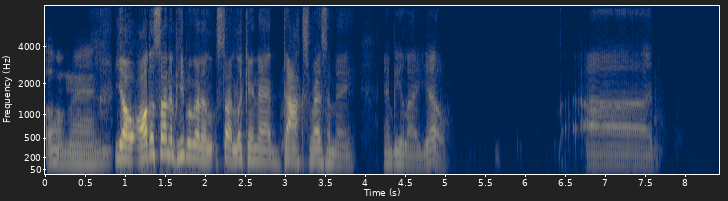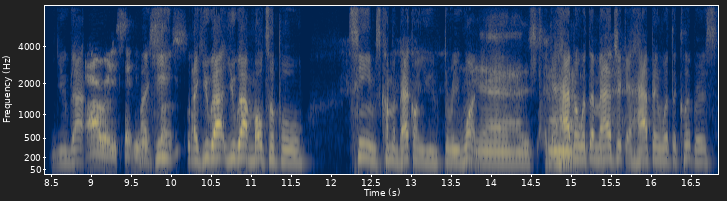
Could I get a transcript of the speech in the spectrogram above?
Oh man. Yo, all of a sudden, people are gonna start looking at Doc's resume and be like, "Yo, uh, you got I already said he like was he sus. like you got you got multiple teams coming back on you three one. Yeah, it's Like it happened with the Magic. It happened with the Clippers.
